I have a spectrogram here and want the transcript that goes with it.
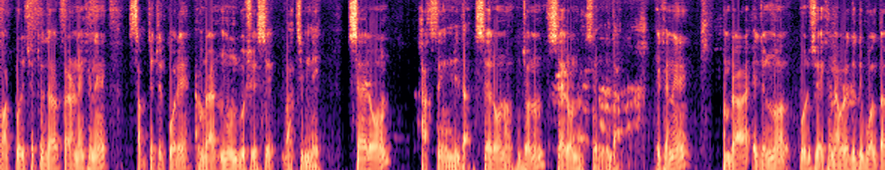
আমার পরিচয়টা দেওয়ার কারণে এখানে সাবজেক্টের পরে আমরা নুন বসিয়েছে বাচ্চিম নেই স্যারন হাকসেং নিদা স্যারন, জনন, স্যারন হাকসেং নিদা এখানে আমরা এজন্য পরিচয়, এখানে আমরা যদি বলতাম,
